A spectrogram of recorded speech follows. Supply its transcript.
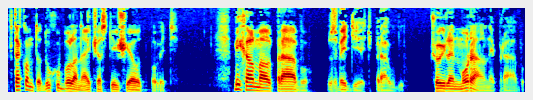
V takomto duchu bola najčastejšia odpoveď. Michal mal právo zvedieť pravdu, čo i len morálne právo.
